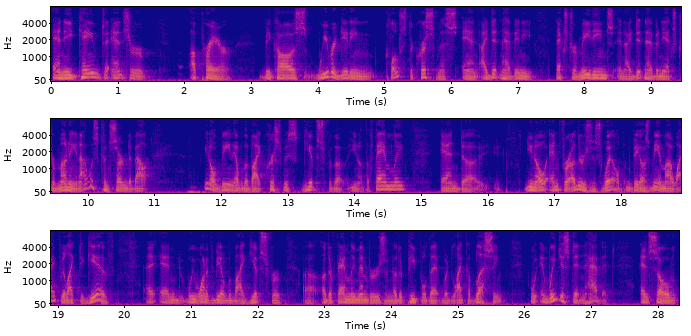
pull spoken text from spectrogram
and he came to answer a prayer because we were getting close to Christmas, and I didn't have any extra meetings, and I didn't have any extra money, and I was concerned about you know, being able to buy Christmas gifts for the, you know, the family and, uh, you know, and for others as well, because me and my wife, we like to give. And we wanted to be able to buy gifts for uh, other family members and other people that would like a blessing. And we just didn't have it. And so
